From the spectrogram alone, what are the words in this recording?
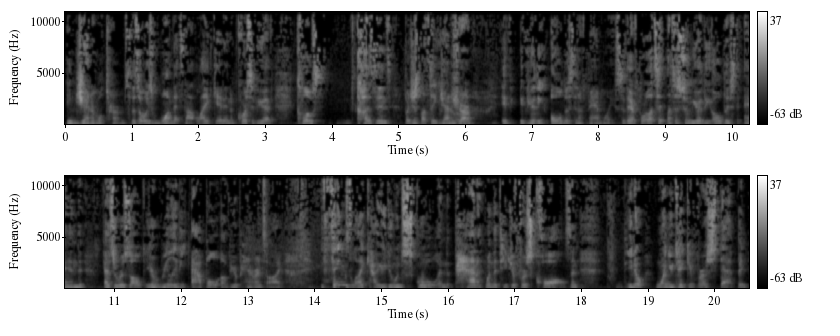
in general terms. There's always one that's not like it. And of course, if you have close cousins, but just let's say generally. Sure. If, if you're the oldest in a family, so therefore let's say, let's assume you're the oldest and as a result, you're really the apple of your parents' eye. Things like how you do in school and the panic when the teacher first calls and you know, when you take your first step and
